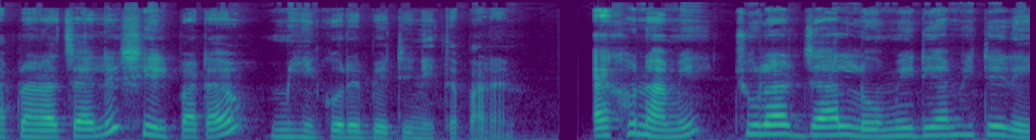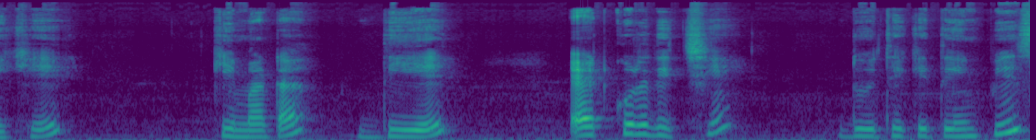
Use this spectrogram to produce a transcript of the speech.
আপনারা চাইলে শিল্পাটাও মিহি করে বেটে নিতে পারেন। এখন আমি চুলার জাল লো মিডিয়াম হিটে রেখে কিমাটা দিয়ে অ্যাড করে দিচ্ছি দুই থেকে তিন পিস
